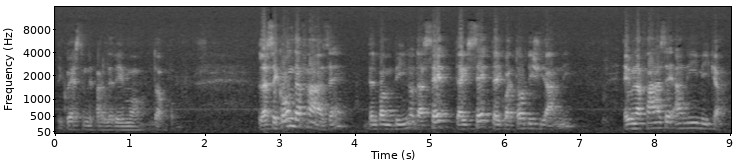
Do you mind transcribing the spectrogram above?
Di questo ne parleremo dopo. La seconda fase del bambino, da set, dai 7 ai 14 anni, è una fase animica.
